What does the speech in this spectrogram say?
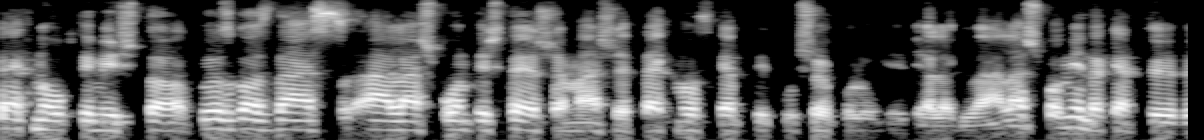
technooptimista közgazdász álláspont, és teljesen más egy technoszkeptikus ökológiai jellegű álláspont. Mind a kettő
